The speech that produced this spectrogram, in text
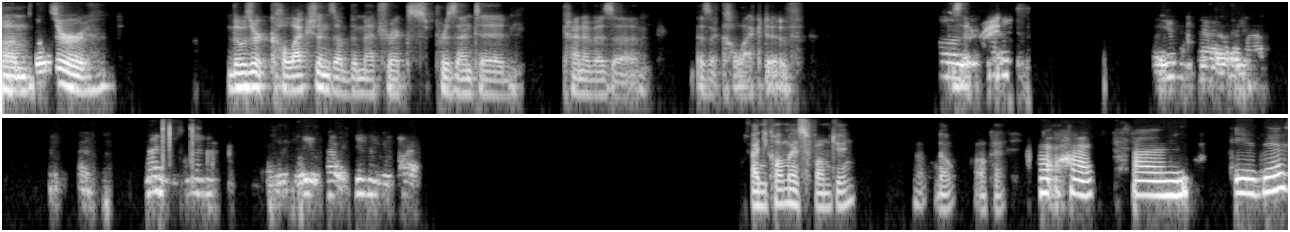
Um, those are, those are collections of the metrics presented kind of as a, as a collective. Is that right? Any comments from June? No, No, okay. Hi, hi. Um, is this,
